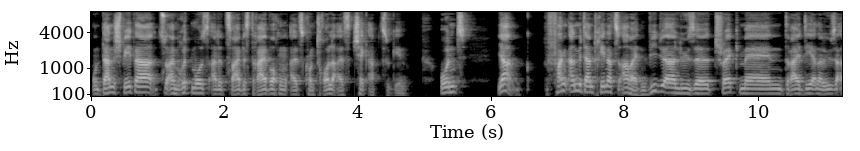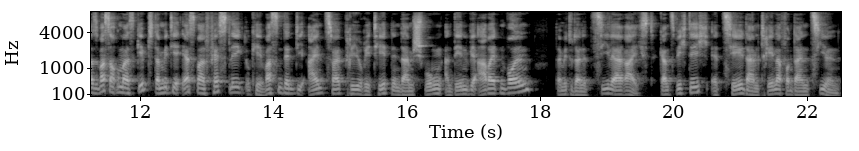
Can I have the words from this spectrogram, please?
Und dann später zu einem Rhythmus alle zwei bis drei Wochen als Kontrolle, als Check-up zu gehen. Und ja, fang an mit deinem Trainer zu arbeiten. Videoanalyse, Trackman, 3D-Analyse, also was auch immer es gibt, damit ihr erstmal festlegt, okay, was sind denn die ein, zwei Prioritäten in deinem Schwung, an denen wir arbeiten wollen, damit du deine Ziele erreichst. Ganz wichtig, erzähl deinem Trainer von deinen Zielen.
